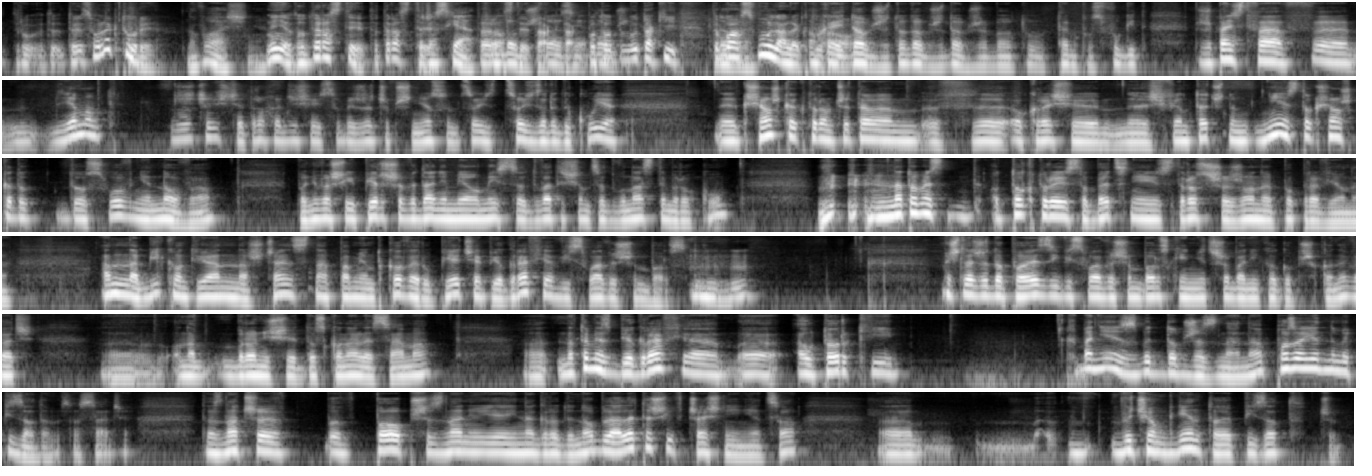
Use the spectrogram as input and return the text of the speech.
dru, to, są lektury. No właśnie. Nie, nie, to teraz ty, to teraz ty. Teraz ja, teraz dobrze, ty, tak, teraz tak, ja, bo to był taki, to była wspólna lektura. Okej, okay, dobrze, to dobrze, dobrze, bo tu tempus fugit. Proszę Państwa, w, ja mam rzeczywiście trochę dzisiaj sobie rzeczy przyniosłem, coś, coś zredukuję. Książkę, którą czytałem w okresie e, świątecznym, nie jest to książka do, dosłownie nowa, ponieważ jej pierwsze wydanie miało miejsce w 2012 roku. Natomiast to, które jest obecnie, jest rozszerzone, poprawione. Anna Bikont, Joanna Szczęsna, Pamiątkowe Rupiecie, biografia Wisławy Szymborskiej. -hmm. Myślę, że do poezji Wisławy Szymborskiej nie trzeba nikogo przekonywać. E, ona broni się doskonale sama. Natomiast biografia e, autorki chyba nie jest zbyt dobrze znana, poza jednym epizodem w zasadzie. To znaczy, po przyznaniu jej Nagrody Nobla, ale też i wcześniej nieco, e, wyciągnięto epizod, czy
